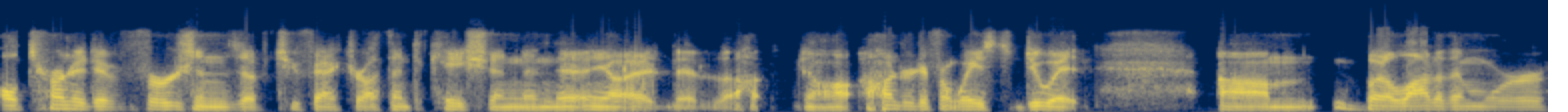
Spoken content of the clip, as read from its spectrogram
alternative versions of two-factor authentication and you know, you know, a hundred different ways to do it. Um, but a lot of them were,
